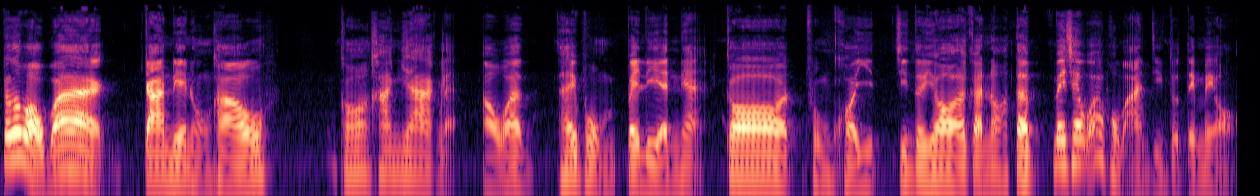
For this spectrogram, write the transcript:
ก็ต้องบอกว่าการเรียนของเขา ก็ค่อนข้างยากแหละ เอาว่าให้ผมไปเรียนเนี่ย ก็ผมขอจีนตัวย่อแล้วกันเนาะ แต่ไม่ใช่ว่าผมอ่านจีนตัวเต็มไม่ออก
